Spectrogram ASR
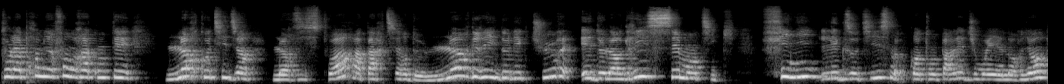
Pour la première fois, on racontait leur quotidien, leurs histoires à partir de leur grille de lecture et de leur grille sémantique. Fini l'exotisme quand on parlait du Moyen-Orient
